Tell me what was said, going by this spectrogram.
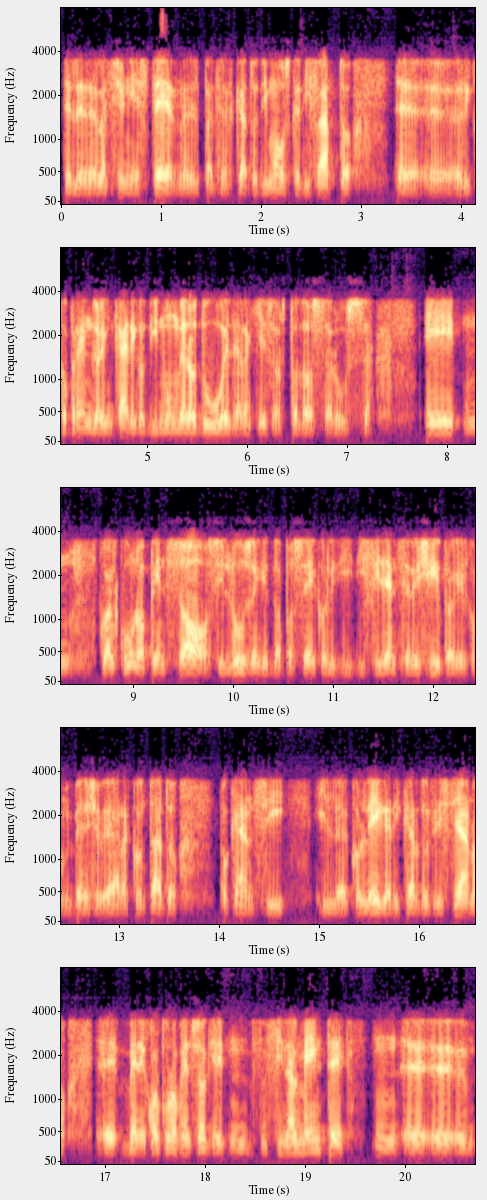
delle relazioni esterne del Patriarcato di Mosca, di fatto eh, eh ricoprendo l'incarico di numero due della Chiesa ortodossa russa e mh, qualcuno pensò, si illuse che dopo secoli di diffidenze reciproche, come bene ci aveva raccontato poc'anzi il collega Riccardo Cristiano, eh, bene, qualcuno pensò che mh, finalmente mh, eh, eh,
